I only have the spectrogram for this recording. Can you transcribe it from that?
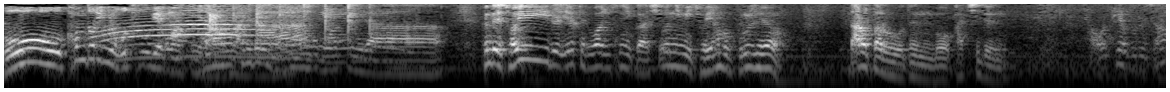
오 컴돌이님 오투국에 고맙습니다. 아, 감사합니다. 고맙습니다. 근데 저희를 이렇게 도와줬으니까 시원님이 저희 한번 부르세요. 따로따로든 뭐 같이든. 저 어떻게 부르죠?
